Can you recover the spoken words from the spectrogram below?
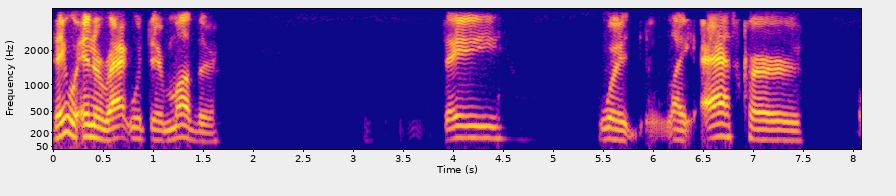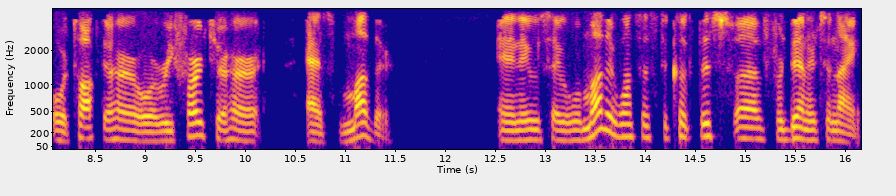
they would interact with their mother, they would like ask her or talk to her or refer to her as mother. And they would say, well, mother wants us to cook this uh, for dinner tonight.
